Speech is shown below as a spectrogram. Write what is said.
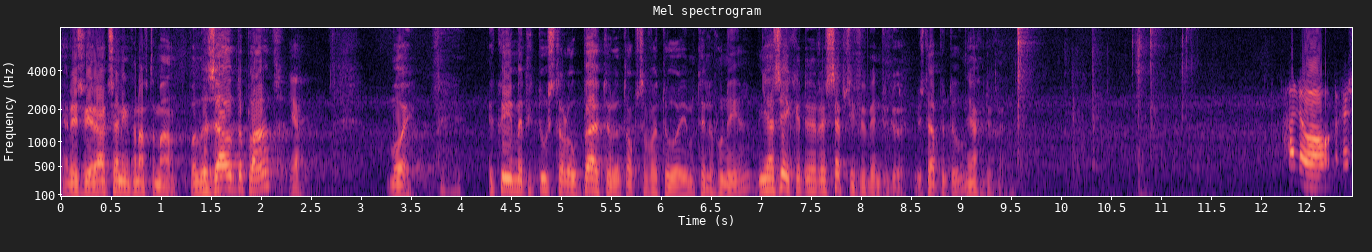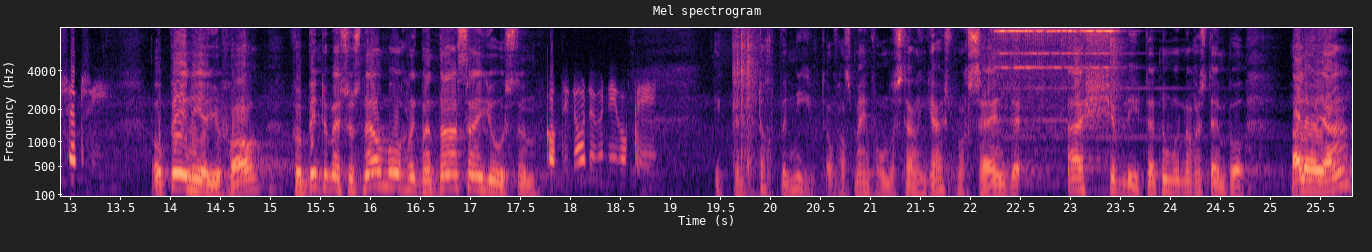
Er is weer uitzending vanaf de maan. Van dezelfde plaats? Ja. Mooi. Kun je met die toestel ook buiten het observatorium telefoneren? Jazeker, de receptie verbindt u door. U staat me toe? Ja, gaat u gaan. Hallo, receptie. Opeen hier, juffrouw. Verbind u mij zo snel mogelijk met NASA in Houston. Komt in orde, meneer Opeen. Ik ben toch benieuwd of als mijn veronderstelling juist mag zijn... de... Alsjeblieft, dat noem ik nog eens tempo. Hallo, ja?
